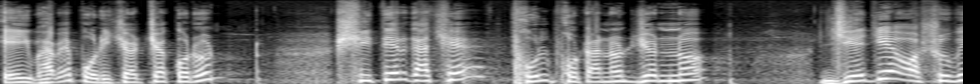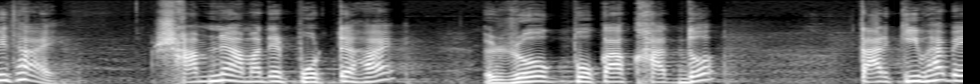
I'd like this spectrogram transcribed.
এইভাবে পরিচর্যা করুন। শীতের গাছে ফুল ফোটানোর জন্য যে যে অসুবিধায় সামনে আমাদের পড়তে হয়, রোগ, পোকা, খাদ্য, তার কীভাবে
